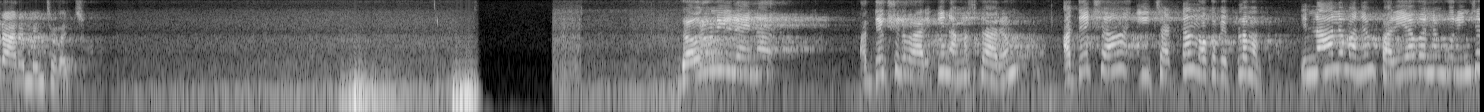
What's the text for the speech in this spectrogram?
ప్రారంభించవచ్చు. గౌరవనీయులైన అధ్యక్షుల వారికి నమస్కారం. అధ్యక్ష ఈ చట్టం ఒక విప్లవం. ఇన్నాళ్ళు మనం పర్యావరణం గురించి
